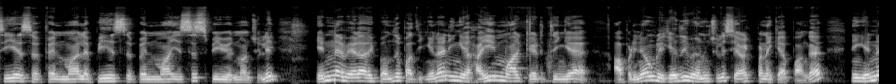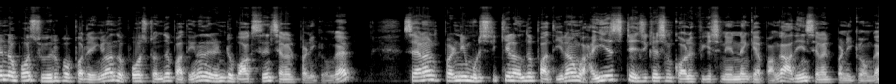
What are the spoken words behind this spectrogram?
சிஎஸ்எஃப் வேணுமா இல்லை பிஎஸ்எஃப் வேணுமா எஸ்எஸ்பி வேணுமான்னு சொல்லி என்ன வேலைவாய்ப்பு வந்து பார்த்தீங்கன்னா நீங்கள் ஹை மார்க் எடுத்தீங்க அப்படின்னா உங்களுக்கு எது வேணும்னு சொல்லி செலக்ட் பண்ண கேட்பாங்க. நீங்கள் என்னென்ன போஸ்ட் விருப்பப்படுறீங்களோ அந்த போஸ்ட் வந்து பார்த்தீங்கன்னா அந்த ரெண்டு பாக்ஸையும் செலக்ட் பண்ணிக்கோங்க. செலக்ட் பண்ணி முடிச்சுட்டு கீழே வந்து பார்த்தீங்கன்னா உங்கள் ஹையஸ்ட் எஜுகேஷன் குவாலிஃபிகேஷன் என்னன்னு கேட்பாங்க. அதையும் செலக்ட் பண்ணிக்கோங்க.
